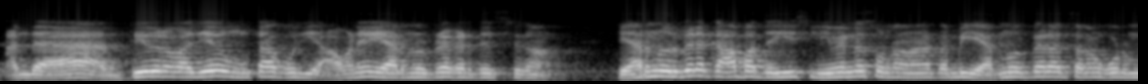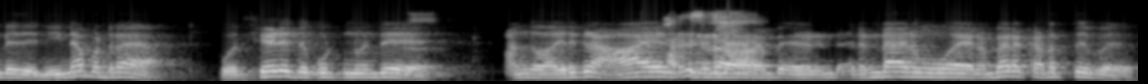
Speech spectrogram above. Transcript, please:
அந்த தீவிரவாதியே முட்டா கூதி அவனே இரநூறு பேர் கடத்தி வச்சிருக்கான். இரநூறு பேரை காப்பாத்த ஈஸி இவன் என்ன சொல்றான் தம்பி இரநூறு பேரை வச்சாலும் கூட முடியாது. நீ என்ன பண்ற? ஒரு சேடத்தை கூட்டின்னு வந்து அங்க இருக்கிற ஆயிரத்தி. ரெண்டாயிரம் ரெண்டாயிரம் மூவாயிரம் பேரை கடத்து.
